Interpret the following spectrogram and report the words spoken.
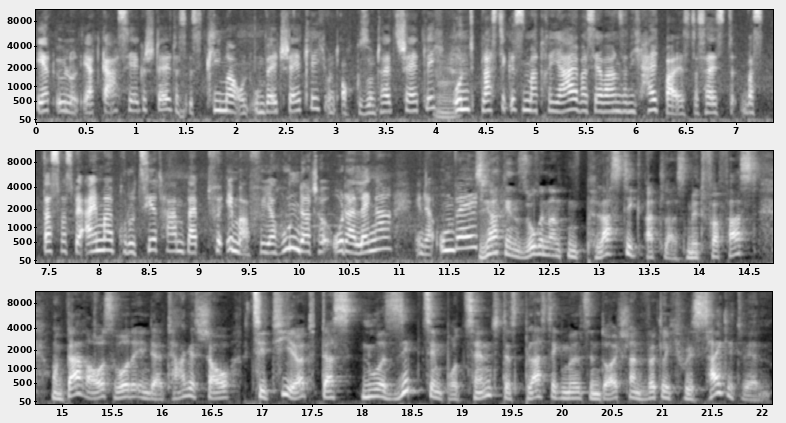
Erdöl und Erdgas hergestellt. Das ist klima- und umweltschädlich und auch gesundheitsschädlich. Mhm. Und Plastik ist ein Material, was ja wahnsinnig haltbar ist. Das heißt, was, das, was wir einmal produziert haben, bleibt für immer, für Jahrhunderte oder länger in der Umwelt. Sie hat den sogenannten Plastikatlas mitverfasst und daraus wurde in der Tagesschau zitiert, dass nur 17 Prozent des Plastikmülls in Deutschland wirklich recycelt werden.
